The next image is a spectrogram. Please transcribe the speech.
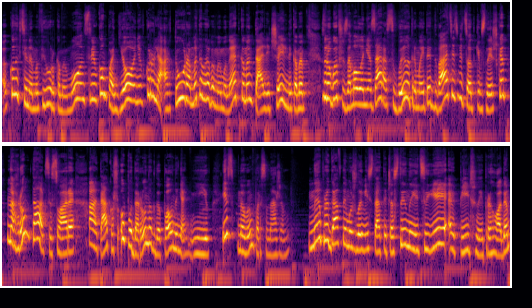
е, колекційними фігурками монстрів, компаньйонів, короля Артура, металевими монетками та лічильниками. Зробивши замовлення зараз, ви отримаєте 20% знижки на гру та аксесуари, а також у подарунок доповнення Нів із новим персонажем. Не прогавте можливість стати частиною цієї епічної пригоди.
